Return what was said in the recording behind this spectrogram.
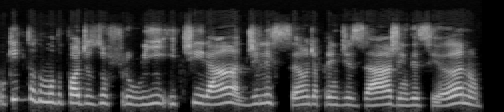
o que, que todo mundo pode usufruir e tirar de lição, de aprendizagem desse ano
